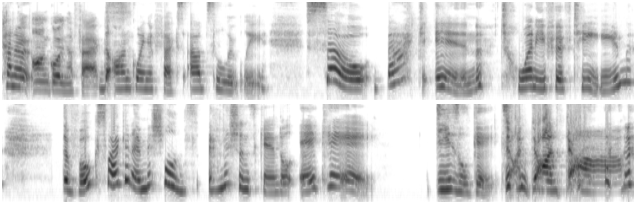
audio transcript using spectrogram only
kind of ongoing effects. the ongoing effects. Absolutely. So back in 2015, the Volkswagen emissions emission scandal, aka Dieselgate, Dun dun dun.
